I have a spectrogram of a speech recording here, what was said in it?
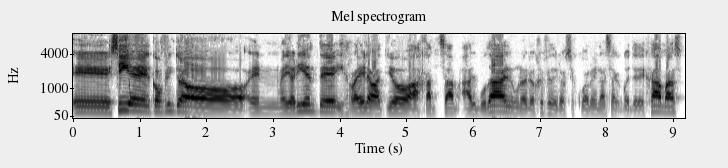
Eh, sigue el conflicto en Medio Oriente. Israel abatió a Hassam al-Budal, uno de los jefes de los escuadrones de lanza de cohete de Hamas.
